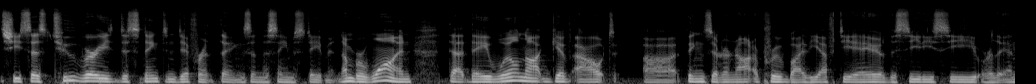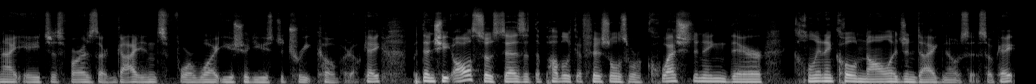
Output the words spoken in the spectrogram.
she says two very distinct and different things in the same statement. Number one that they will not give out uh, things that are not approved by the FDA or the CDC or the NIH as far as their guidance for what you should use to treat COVID. Okay. But then she also says that the public officials were questioning their clinical knowledge and diagnosis. Okay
